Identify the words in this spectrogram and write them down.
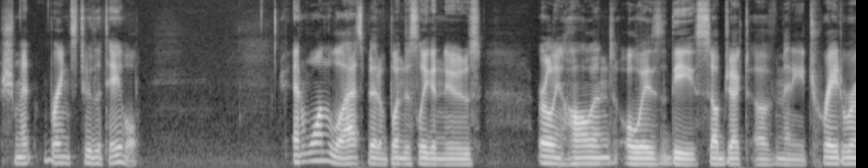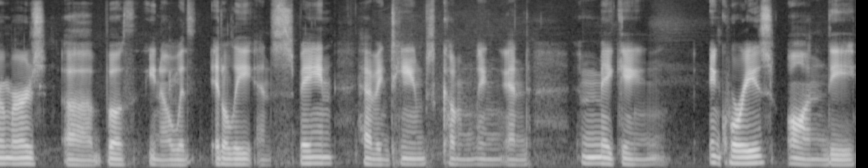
Schmidt brings to the table. And one last bit of Bundesliga news. Erling Haaland, always the subject of many trade rumors, uh, both you know with Italy and Spain having teams coming and making inquiries on the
